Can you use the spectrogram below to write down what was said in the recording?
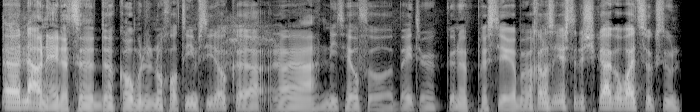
Uh, nou nee, dat, uh, er komen er nog wel teams die ook nou ja, niet heel veel beter kunnen presteren. Maar we gaan als eerste de Chicago White Sox doen.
